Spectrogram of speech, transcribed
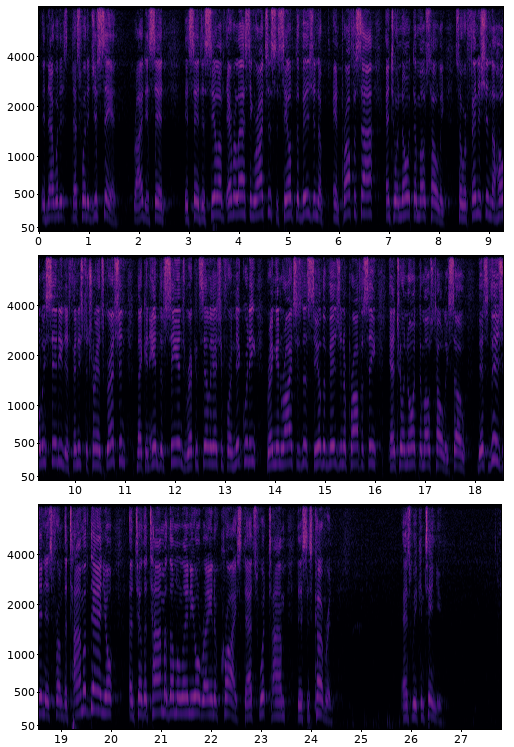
Isn't that what that's what it just said, right? It said, it said to seal up everlasting righteousness, to seal up the vision of, and prophesy, and to anoint the most holy. So we're finishing the holy city to finish the transgression, make an end of sins, reconciliation for iniquity, bring in righteousness, seal the vision of prophecy, and to anoint the most holy. So this vision is from the time of Daniel until the time of the millennial reign of Christ. That's what time this is covering. As we continue.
